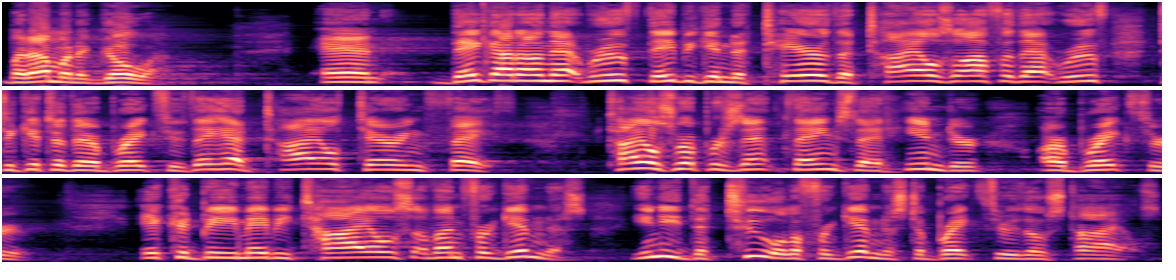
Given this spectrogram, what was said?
but I'm going to go up. And they got on that roof. They began to tear the tiles off of that roof to get to their breakthrough. They had tile tearing faith. Tiles represent things that hinder our breakthrough. It could be maybe tiles of unforgiveness. You need the tool of forgiveness to break through those tiles.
